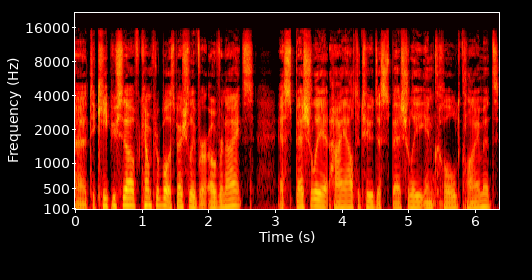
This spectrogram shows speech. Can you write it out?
uh, to keep yourself comfortable, especially for overnights especially at high altitudes, especially in cold climates,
